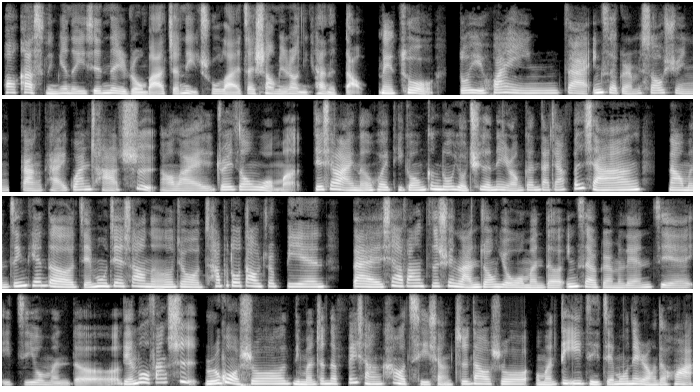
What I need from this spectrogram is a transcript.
Podcast 里面的一些内容把它整理出来，在上面让你看得到。没错，所以欢迎在 Instagram 搜寻港台观察室，然后来追踪我们。接下来呢，会提供更多有趣的内容跟大家分享。那我们今天的节目介绍呢，就差不多到这边。在下方资讯栏中有我们的 Instagram 连接以及我们的联络方式。如果说你们真的非常好奇，想知道说我们第一集节目内容的话，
